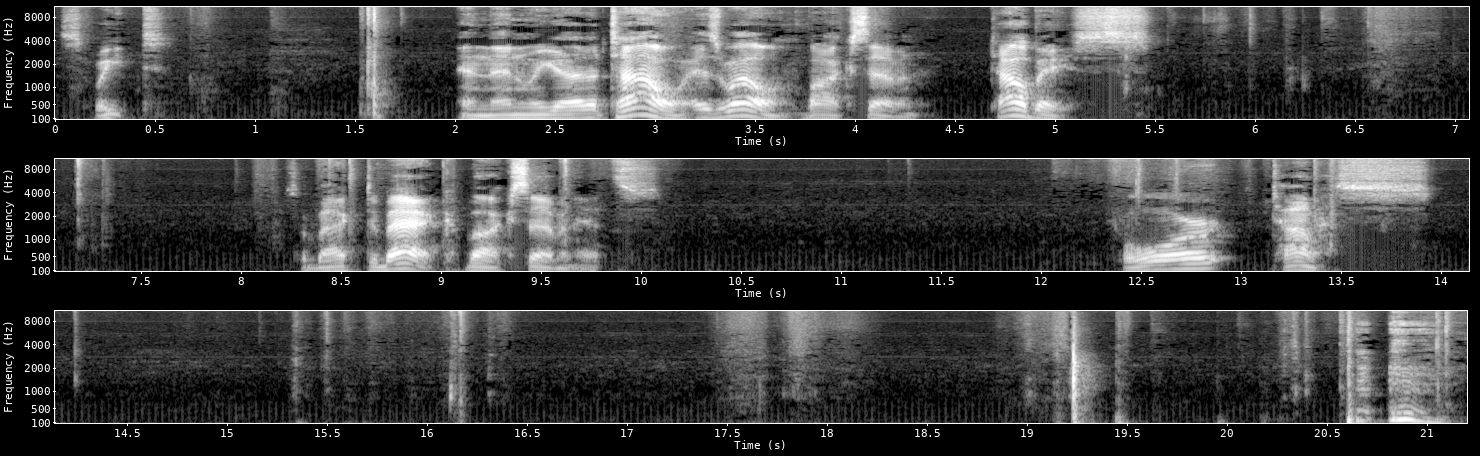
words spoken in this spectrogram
Sweet. And then we got a Tua as well, box seven. Tua base. So back to back, box seven hits. For Thomas.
